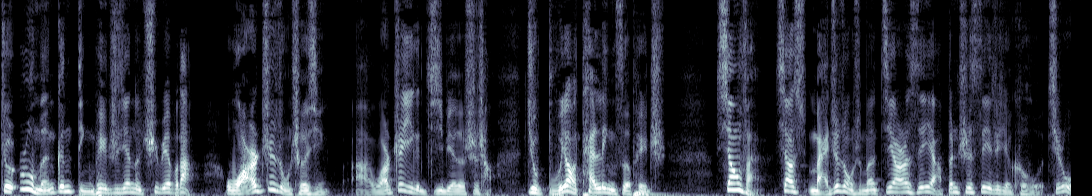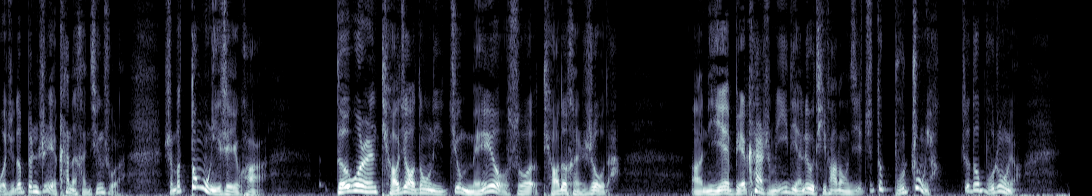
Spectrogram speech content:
就入门跟顶配之间的区别不大。玩这种车型啊，玩这一个级别的市场，就不要太吝啬配置。相反，像买这种什么 G R C 啊、奔驰 C 这些客户，其实我觉得奔驰也看得很清楚了。什么动力这一块儿，德国人调教动力就没有说调得很肉的，啊，你也别看什么 1.6T 发动机，这都不重要，这都不重要。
